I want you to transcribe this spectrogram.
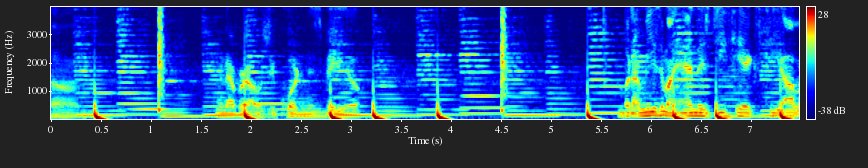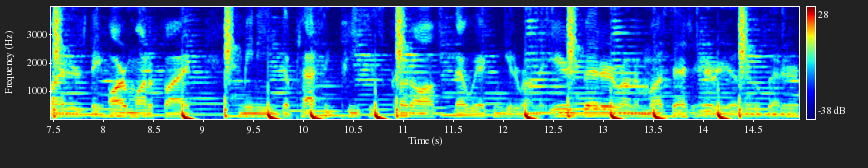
Um, whenever I was recording this video. But I'm using my Andis GTX T outliners. They are modified, meaning the plastic piece is cut off. That way I can get around the ears better, around the mustache area a little better.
